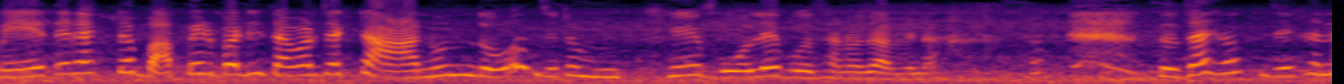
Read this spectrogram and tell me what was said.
মেয়েদের একটা বাপের বাড়ি যাওয়ার যে একটা আনন্দ, যেটা মুখে বলে বোঝানো যাবে না। তো যাই হোক, যেখানে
